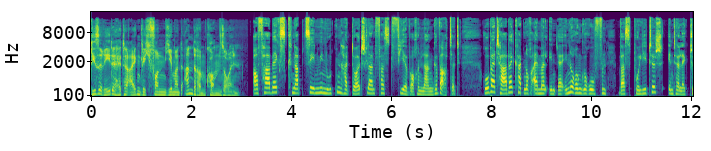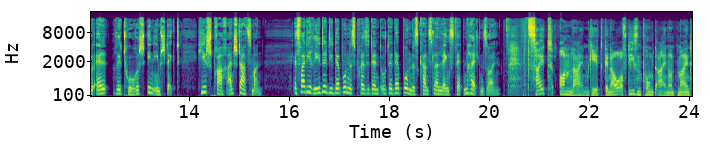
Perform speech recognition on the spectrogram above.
diese Rede hätte eigentlich von jemand anderem kommen sollen. Auf Habecks knapp zehn Minuten hat Deutschland fast vier Wochen lang gewartet. Robert Habeck hat noch einmal in Erinnerung gerufen, was politisch, intellektuell, rhetorisch in ihm steckt. Hier sprach ein Staatsmann. Es war die Rede, die der Bundespräsident oder der Bundeskanzler längst hätten halten sollen. Zeit Online geht genau auf diesen Punkt ein und meint,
